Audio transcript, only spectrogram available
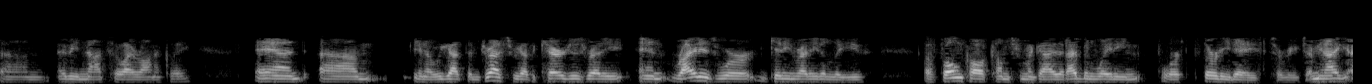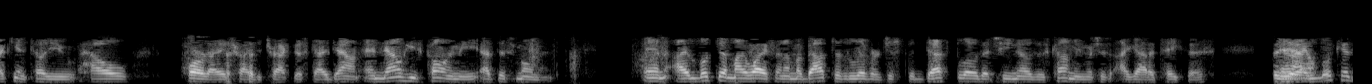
um, maybe not so ironically, and um, you know we got them dressed. We got the carriages ready, and right as we're getting ready to leave, a phone call comes from a guy that I've been waiting for 30 days to reach. I mean, I, I can't tell you how hard I had tried to track this guy down, and now he's calling me at this moment. And I looked at my wife, and I'm about to deliver just the death blow that she knows is coming, which is I got to take this. And Yeah. I look at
